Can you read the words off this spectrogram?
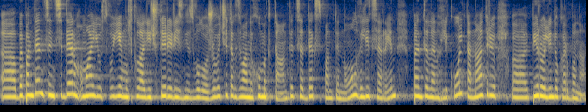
Е, Бепантен Сенсідерм має у своєму складі чотири різні зволожувачі, так звані хумектанти: це декспантенол, гліцерин, пентиленгліколь та натрію е, піроліндокарбонат.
